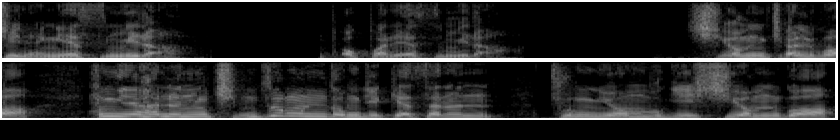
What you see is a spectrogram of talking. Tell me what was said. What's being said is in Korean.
진행했습니다. 폭발했습니다. 시험 결과 행위하는 김정은 동지께서는 중요 무기 시험과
